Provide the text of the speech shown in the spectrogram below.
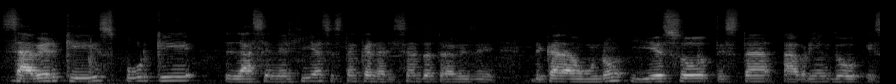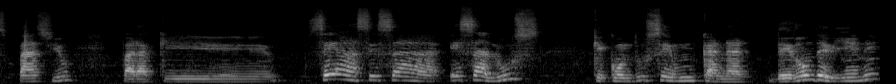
saber qué es, porque las energías se están canalizando a través de, de cada uno y eso te está abriendo espacio para que seas esa, esa luz que conduce un canal. ¿De dónde viene?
